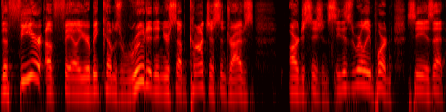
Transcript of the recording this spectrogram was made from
the fear of failure becomes rooted in your subconscious and drives our decisions. See, this is really important. See, is that,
